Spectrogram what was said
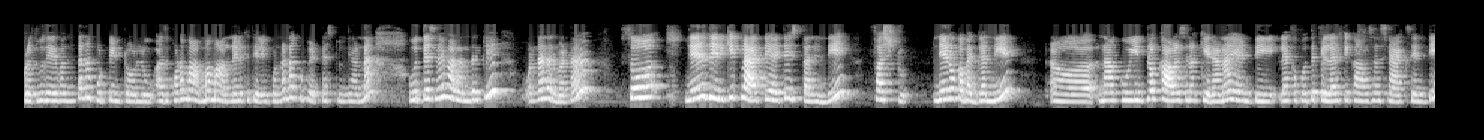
బ్రతుకు దేవంతా నా పుట్టింటోళ్ళు. అది కూడా మా అమ్మ మా అన్నయ్యలకి తెలియకుండా నాకు పెట్టేస్తుంది అన్న ఉద్దేశమే వాళ్ళందరికీ ఉన్నదనమాట సో నేను దీనికి క్లారిటీ అయితే ఇస్తానండి. ఫస్ట్ నేను ఒక బెగ్గర్ని నాకు ఇంట్లో కావాల్సిన కిరాణా ఏంటి? లేకపోతే పిల్లలకి కావాల్సిన స్నాక్స్ ఏంటి?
